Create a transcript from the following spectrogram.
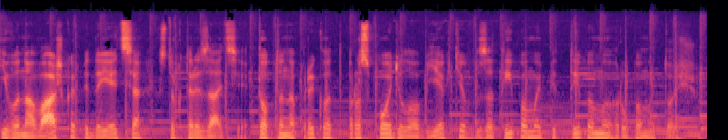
і вона важко піддається структуризації, тобто, наприклад, розподілу об'єктів за типами, підтипами, групами тощо.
